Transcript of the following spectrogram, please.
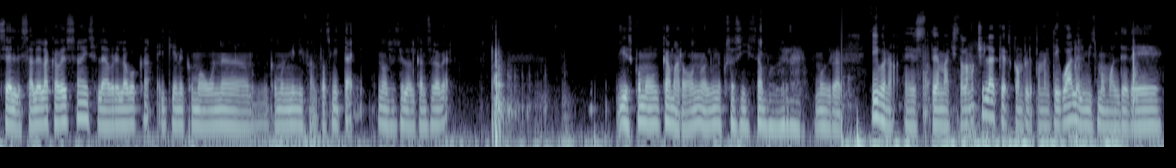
se le sale la cabeza y se le abre la boca y tiene como una como un mini fantasmita ahí. No sé si lo alcanzan a ver. Y es como un camarón o alguna cosa así, está muy raro, muy raro. Y bueno, este aquí está la mochila que es completamente igual, el mismo molde de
